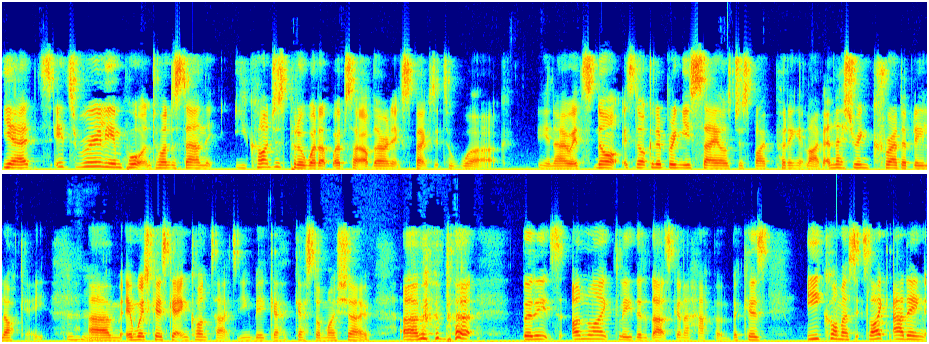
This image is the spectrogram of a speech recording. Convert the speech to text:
Yeah, it's it's really important to understand that you can't just put a web website up there and expect it to work. You know, it's not it's not going to bring you sales just by putting it live, unless you're incredibly lucky. Mm-hmm. Um, in which case, get in contact and you can be a guest on my show. Um, but but it's unlikely that that's going to happen because e-commerce it's like adding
